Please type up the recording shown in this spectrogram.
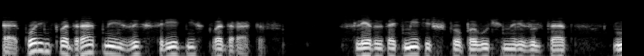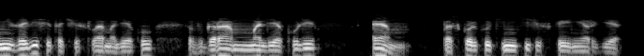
а корень квадратный из их средних квадратов. Следует отметить, что полученный результат не зависит от числа молекул в грамм-молекуле m, поскольку кинетическая энергия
